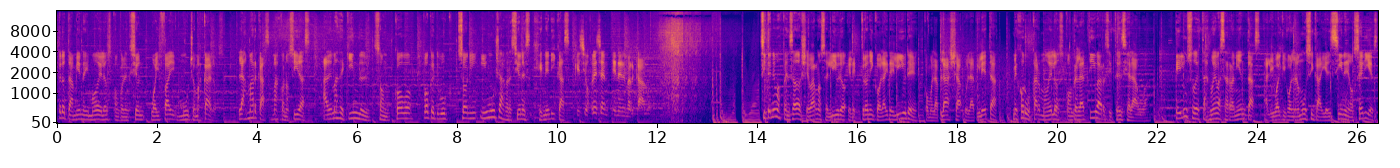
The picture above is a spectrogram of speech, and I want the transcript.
pero también hay modelos con conexión Wi-Fi mucho más caros. Las marcas más conocidas, además de Kindle, son Kobo, Pocketbook, Sony y muchas versiones genéricas que se ofrecen en el mercado. Si tenemos pensado llevarnos el libro electrónico al aire libre, como la playa o la pileta, mejor buscar modelos con relativa resistencia al agua. El uso de estas nuevas herramientas, al igual que con la música y el cine o series,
